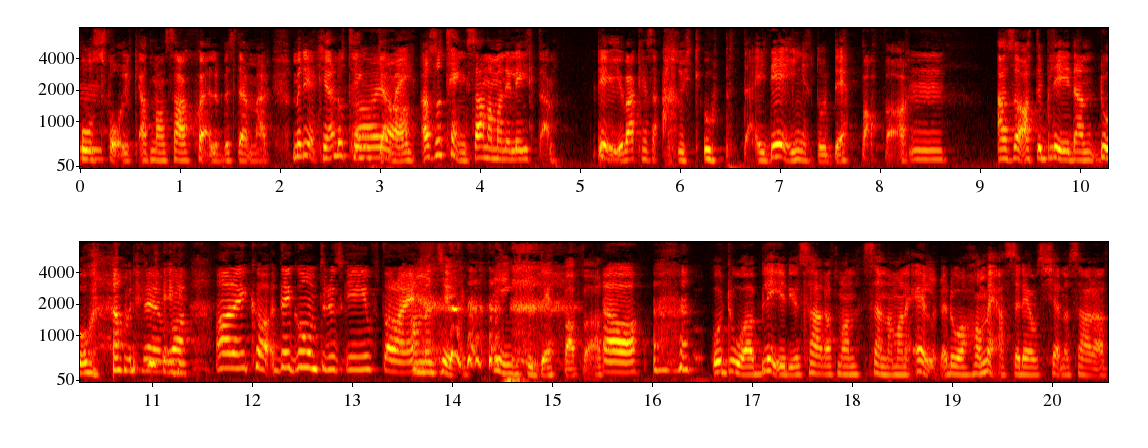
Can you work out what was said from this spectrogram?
hos folk att man så själv bestämmer. Men det kan jag ändå tänka Mm. Ja, ja. mig. Alltså tänk så här när man är liten. Det är ju verkligen så här, ryck upp dig. Det är inget att deppa för. Alltså att det blir den då. Det, Mm. Är bara, ja, det, det går inte du ska gifta dig. ja men typ. Det är inget att deppa för. Ja. Och då blir det ju så här att man sen när man är äldre då har med sig det och känner så här att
